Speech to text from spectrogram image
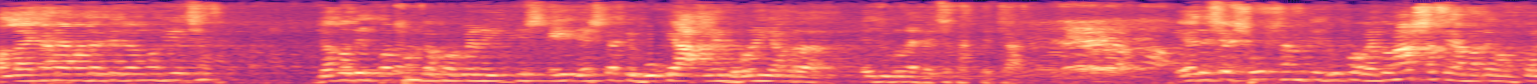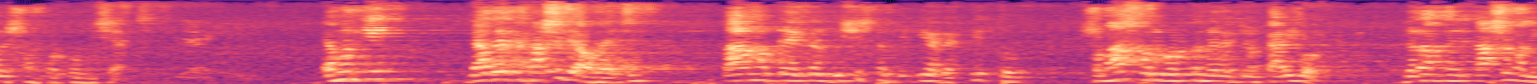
আল্লাহ এখানে আমাদেরকে জন্ম দিয়েছেন যতদিন পছন্দ করবেন এই দেশ, এই দেশটাকে বুকে আঁকড়ে ধরেই আমরা এই জীবনে বেঁচে থাকতে চাই। এদেশের সুখ, শান্তি, দুঃখ, বেদনার সাথে আমাদের অন্তরের সম্পর্ক মিশে আছে। এমনকি যাদেরকে ফাঁসি দেওয়া হয়েছে, তার মধ্যে একজন বিশিষ্ট মিডিয়া ব্যক্তিত্ব, সমাজ পরিবর্তনের একজন কারিগর, জনাব মীর কাশেম আলী,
